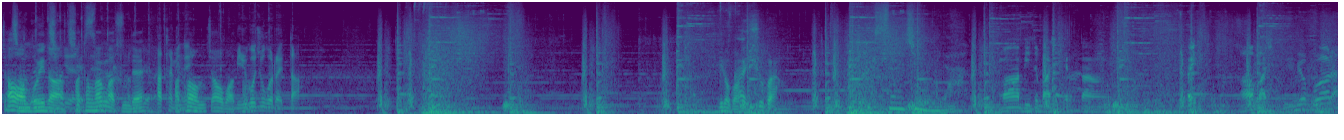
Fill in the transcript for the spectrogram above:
짜오 안 보이다. 바텀 간거 같은데. 바텀이네. 바텀 짜오 바텀. 밀고 죽으라 했다 밀어봐. 아 학살 중입니다. 와 미드 맛있겠다. 어이. 아 맛있고. 이거 뭐하라.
